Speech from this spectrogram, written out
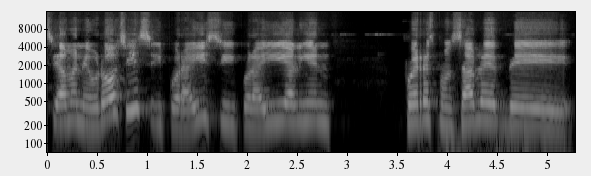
se llama Neurosis y por ahí, si por ahí alguien fue responsable de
